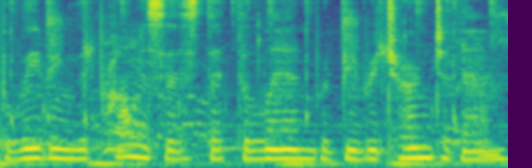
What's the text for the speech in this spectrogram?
believing the promises that the land would be returned to them.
